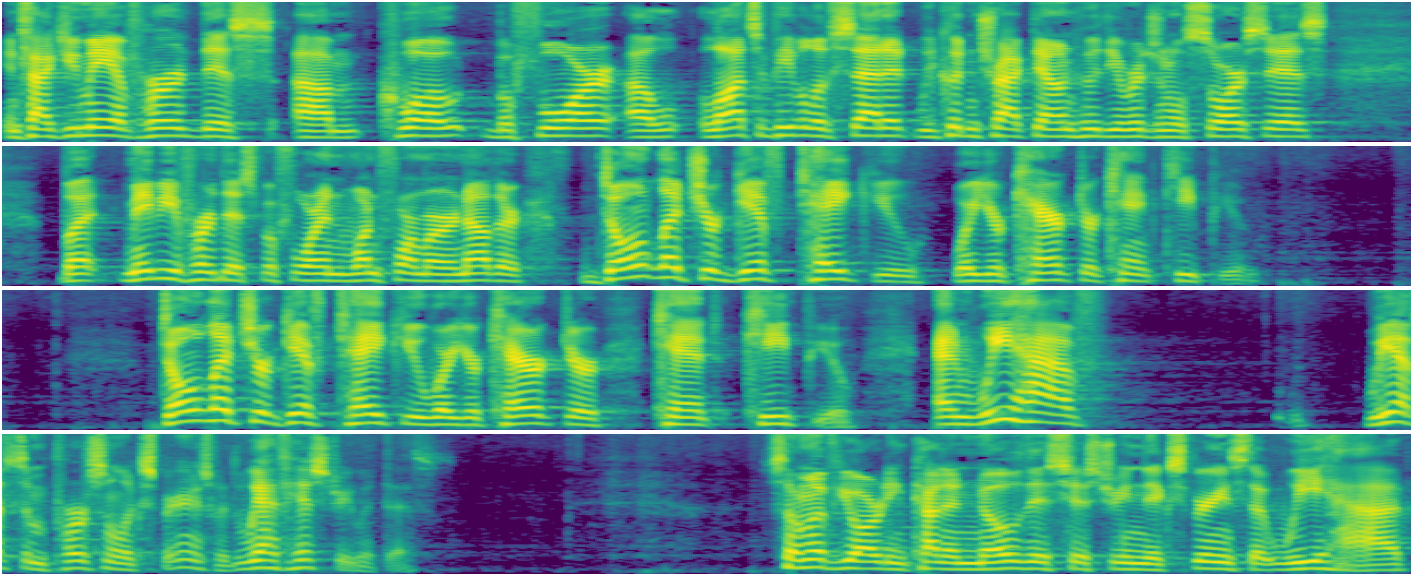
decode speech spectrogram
In fact, you may have heard this um, quote before. Uh, lots of people have said it. We couldn't track down who the original source is but maybe you've heard this before in one form or another. Don't let your gift take you where your character can't keep you. Don't let your gift take you where your character can't keep you. And we have we have some personal experience with it. We have history with this. Some of you already kind of know this history and the experience that we have,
